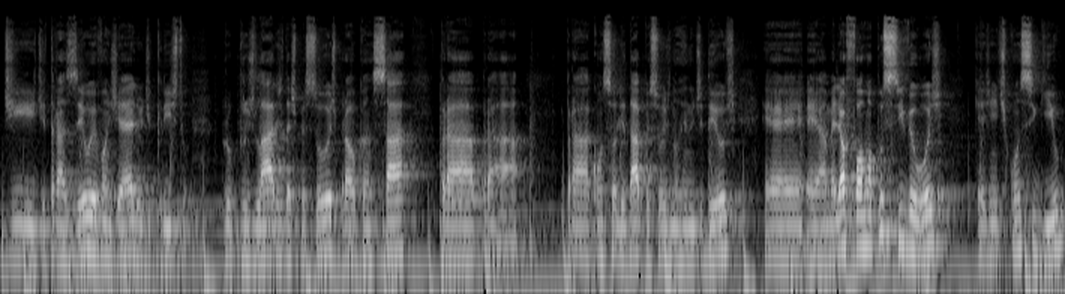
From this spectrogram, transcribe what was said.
de, de trazer o Evangelho de Cristo para os lares das pessoas, para alcançar, para consolidar pessoas no reino de Deus. É, é a melhor forma possível hoje que a gente conseguiu,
